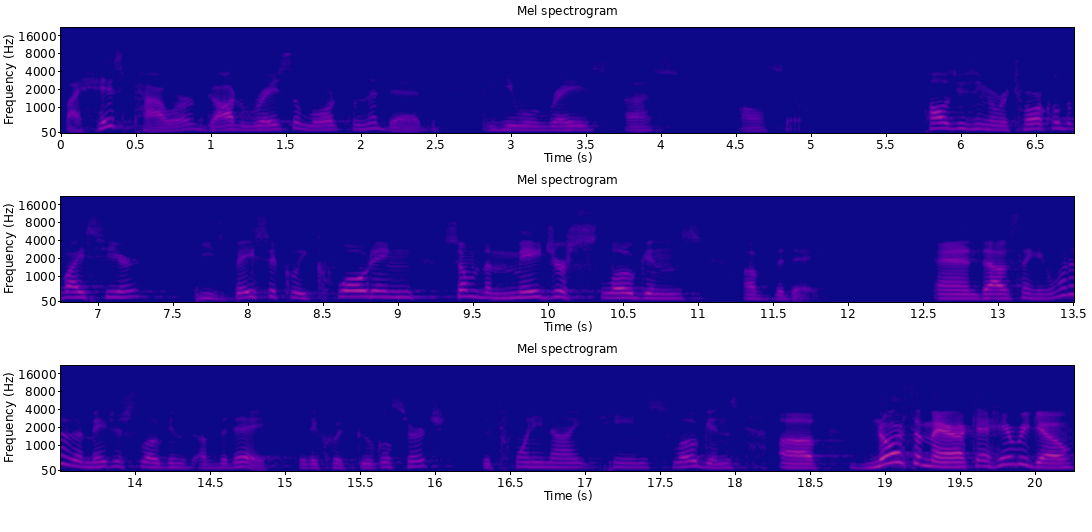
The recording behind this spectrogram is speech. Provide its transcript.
By his power, God raised the Lord from the dead, and he will raise us also. Paul's using a rhetorical device here. He's basically quoting some of the major slogans of the day. And I was thinking, what are the major slogans of the day? Did a quick Google search. The 2019 slogans of North America. Here we go.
